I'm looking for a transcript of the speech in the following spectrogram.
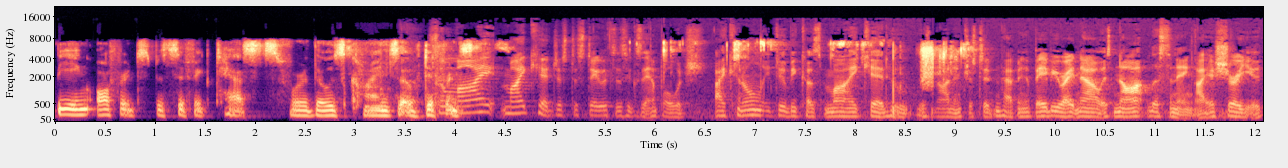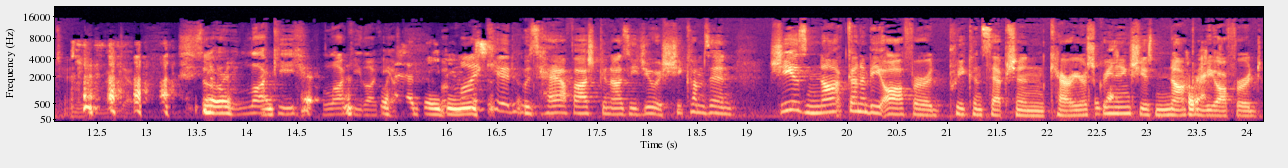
being offered specific tests for those kinds of differences. So my my kid, just to stay with this example, which I can only do because my kid, who is not interested in having a baby right now, is not listening. I assure you. To anything I do. So no, lucky, lucky, lucky. But my kid, who's half Ashkenazi Jewish, she comes in. She is not going to be offered preconception carrier screening. She is not going to be offered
